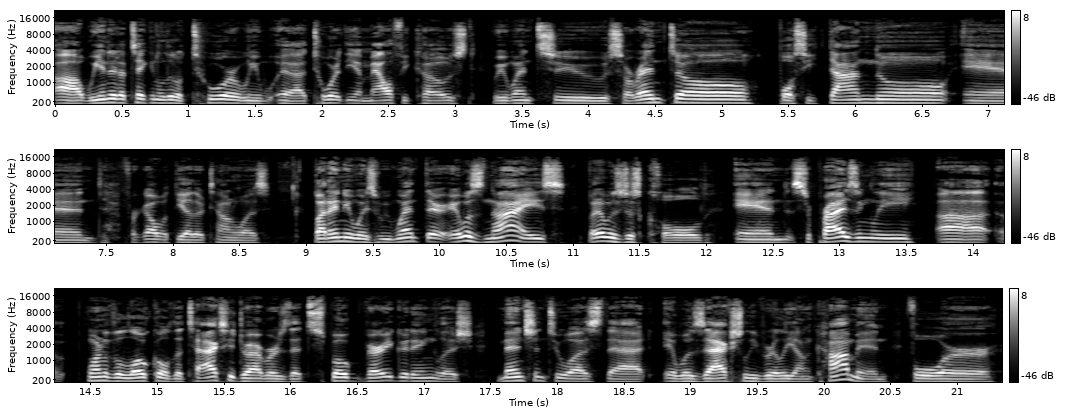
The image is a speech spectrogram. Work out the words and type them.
Uh, we ended up taking a little tour. We uh, toured the Amalfi Coast. We went to Sorrento, Positano, and I forgot what the other town was. But anyways, we went there. It was nice, but it was just cold. And surprisingly, uh, one of the local, the taxi drivers that spoke very good English, mentioned to us that it was actually really uncommon for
